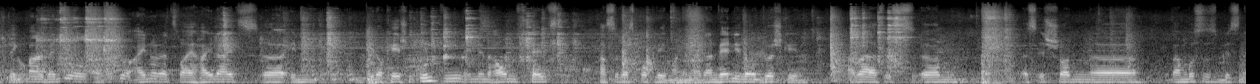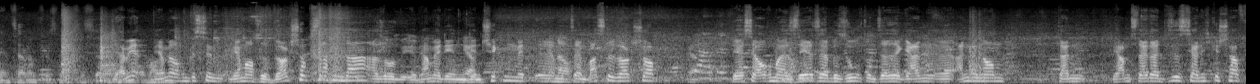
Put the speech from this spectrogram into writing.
Ich denke mal, wenn du, wenn du ein oder zwei Highlights äh, in die Location unten in den Raum stellst, hast du das Problem mehr. Dann werden die Leute durchgehen. Aber es ist, ähm, es ist schon, äh, man muss es ein bisschen entzerren fürs nächste Jahr. Wir haben, ja, wir haben ja auch ein bisschen, wir haben auch so Workshop-Sachen da. Also wir haben ja den, Ja. den Chicken mit, äh, Genau. mit seinem Bastel-Workshop. Der ist ja auch immer sehr, sehr besucht und sehr, sehr gerne äh, angenommen. Dann, wir haben es leider dieses Jahr nicht geschafft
